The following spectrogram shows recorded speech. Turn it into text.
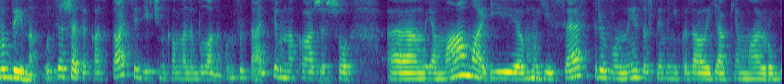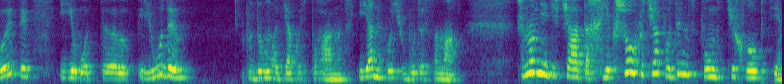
родина. Оце ще така стація. Дівчинка в мене була на консультації. Вона каже, що моя мама і мої сестри вони завжди мені казали, як я маю робити. І от е, люди подумають якось погано. І я не хочу бути сама. Шановні дівчата, якщо хоча б один з пунктів, хлопці,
